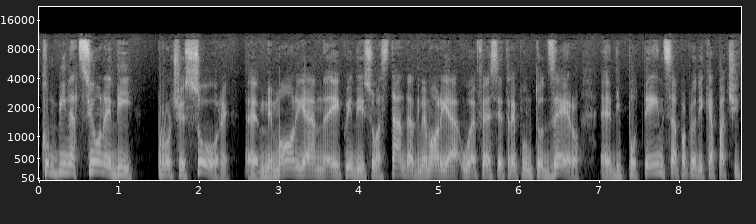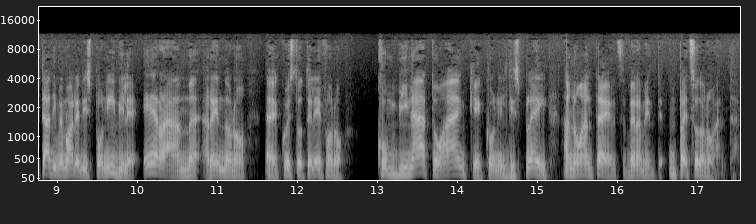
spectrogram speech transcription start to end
combinazione di processore, eh, memoria e quindi insomma standard di memoria UFS 3.0, eh, di potenza proprio di capacità di memoria disponibile e RAM rendono eh, questo telefono combinato anche con il display a 90 Hz, veramente un pezzo da 90.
